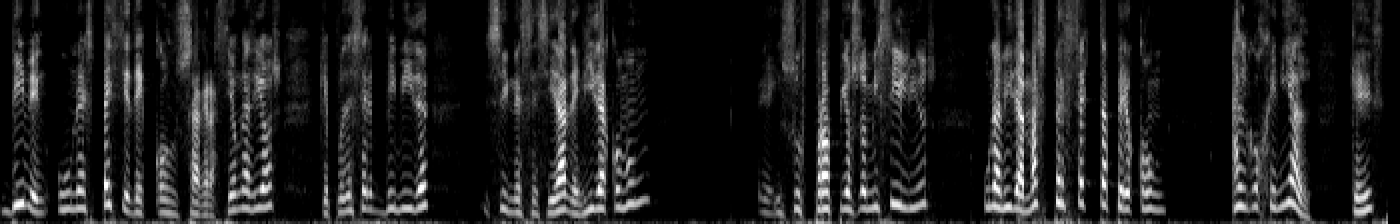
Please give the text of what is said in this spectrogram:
viven una especie de consagración a Dios que puede ser vivida sin necesidad de vida común, eh, en sus propios domicilios, una vida más perfecta, pero con algo genial, que es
